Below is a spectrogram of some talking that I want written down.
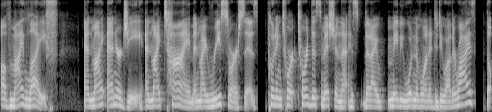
of my life and my energy and my time and my resources putting toward toward this mission that has that I maybe wouldn't have wanted to do otherwise. The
